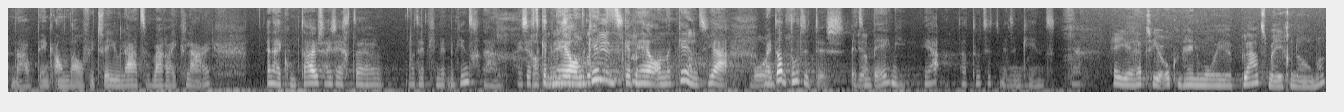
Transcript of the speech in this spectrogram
nou ik denk anderhalf uur, twee uur later waren wij klaar. En hij komt thuis, hij zegt, eh, wat heb je met mijn kind gedaan? Hij zegt, ik heb een heel ander ander kind. kind. Ik heb een heel ander kind, ja. Mooi. Maar dat doet het dus met Ja. een baby. Ja, dat doet het met een kind. Ja. hey, je hebt hier ook een hele mooie plaats meegenomen.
